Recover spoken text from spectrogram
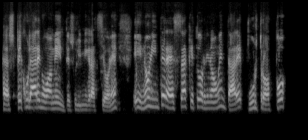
eh, speculare nuovamente sull'immigrazione e non interessa che tornino a aumentare purtroppo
